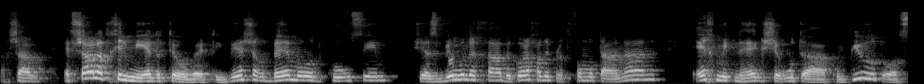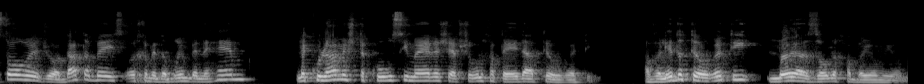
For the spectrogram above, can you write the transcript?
עכשיו, אפשר להתחיל מידע תיאורטי, ויש הרבה מאוד קורסים שיסבירו לך בכל אחת מפלטפורמות הענן איך מתנהג שירות ה compute או ה storage או ה database או איך הם מדברים ביניהם, לכולם יש את הקורסים האלה שיאפשרו לך את הידע התיאורטי. אבל ידע תיאורטי לא יעזור לך ביום יום.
